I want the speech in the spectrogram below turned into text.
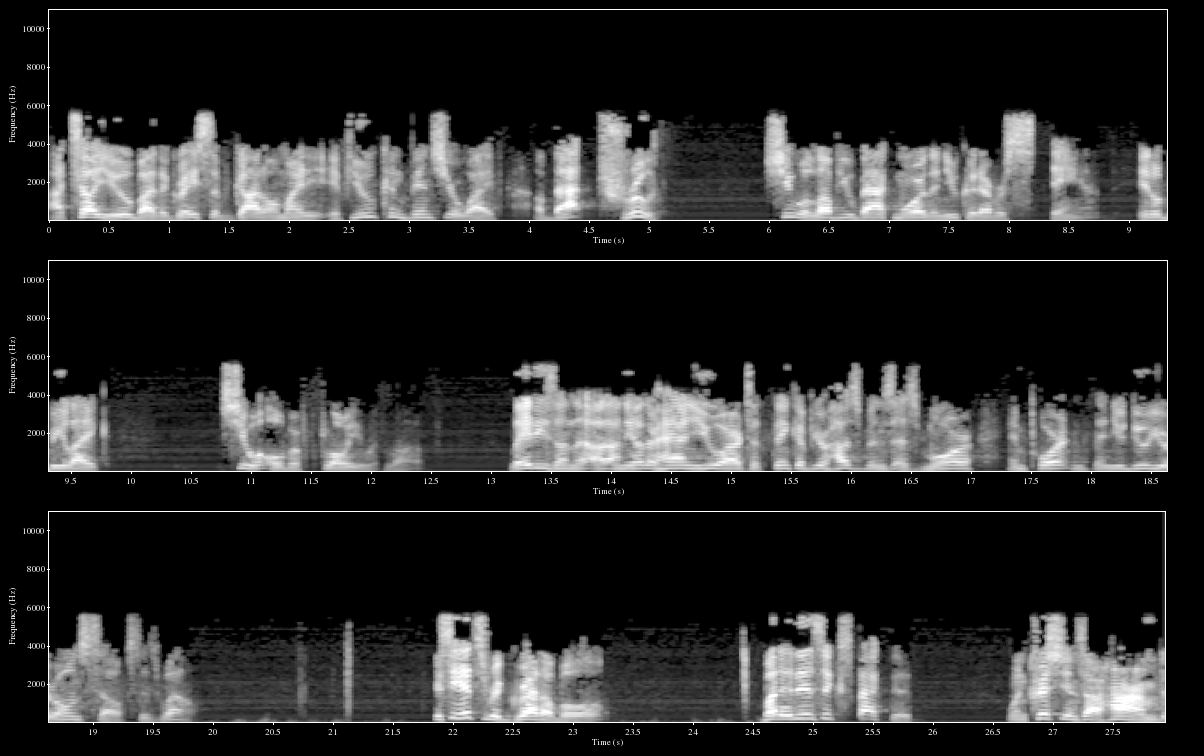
I tell you, by the grace of God Almighty, if you convince your wife of that truth, she will love you back more than you could ever stand. It'll be like she will overflow you with love. Ladies, on the, on the other hand, you are to think of your husbands as more important than you do your own selves as well. You see, it's regrettable, but it is expected when Christians are harmed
